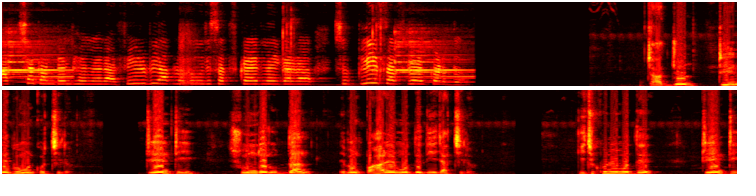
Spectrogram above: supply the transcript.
अच्छा कंटेंट है मेरा फिर भी आप लोग मुझे सब्सक्राइब नहीं कर रहे हो सो प्लीज सब्सक्राइब कर दो চারজন ট্রেনে ভ্রমণ করছিল ট্রেনটি সুন্দর উদ্যান এবং পাহাড়ের মধ্যে দিয়ে যাচ্ছিল কিছুক্ষণের মধ্যে ট্রেনটি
